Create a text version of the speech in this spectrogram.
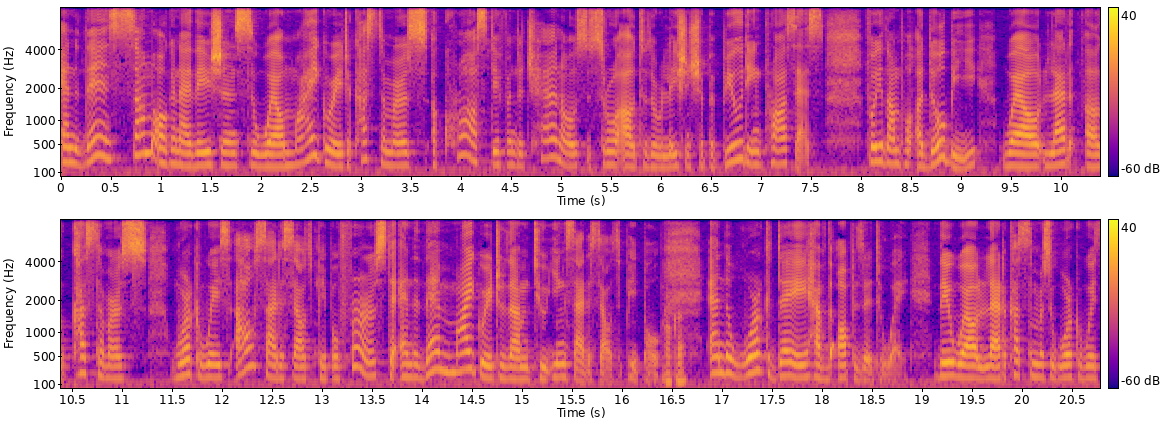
And then some organizations will migrate customers across different channels throughout the relationship building process. For example, Adobe will let uh, customers work with outside salespeople first first and then migrate them to inside salespeople. Okay. And the Workday have the opposite way. They will let customers work with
